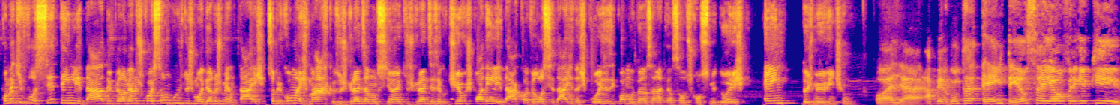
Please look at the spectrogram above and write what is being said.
como é que você tem lidado e, pelo menos, quais são alguns dos modelos mentais sobre como as marcas, os grandes anunciantes, os grandes executivos podem lidar com a velocidade das coisas e com a mudança na atenção dos consumidores em 2021? Olha, a pergunta é intensa e eu falei que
